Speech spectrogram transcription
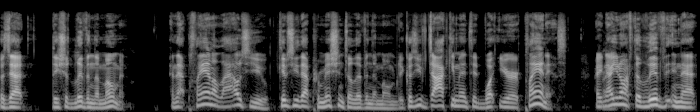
was that they should live in the moment. And that plan allows you, gives you that permission to live in the moment because you've documented what your plan is. Right, now, you don't have to live in that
